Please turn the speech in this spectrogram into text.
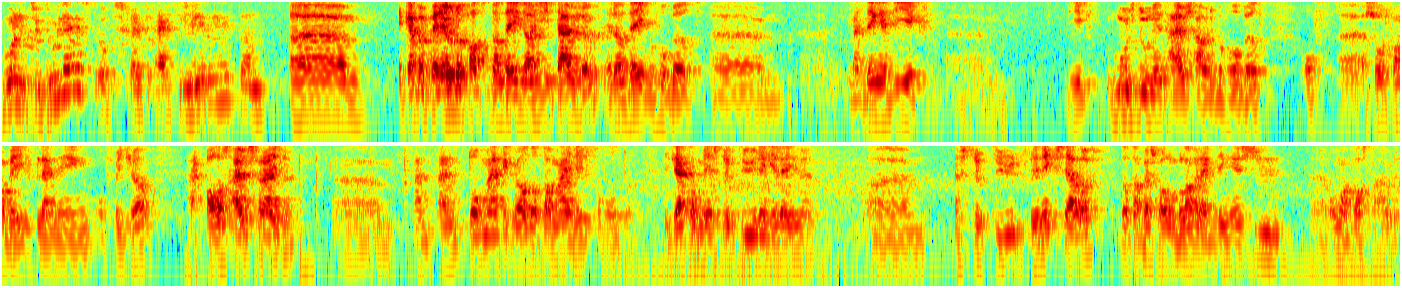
gewoon een to-do-lijst? Of schrijf je echt meer neer dan... Ehm, ik heb een periode gehad, dan deed ik dat hier thuis ook. En dan deed ik bijvoorbeeld ehm, ehm, met dingen die ik, die ik moest doen in het huishouden bijvoorbeeld. Of eh, een soort van weekplanning, of weet je wel. Echt alles uitschrijven. Ehm, en, en toch merk ik wel dat dat mij heeft geholpen. Je krijgt wat meer structuur in je leven. Ehm, en structuur vind ik zelf dat dat best wel een belangrijk ding is Hmm, eh, om aan vast te houden.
